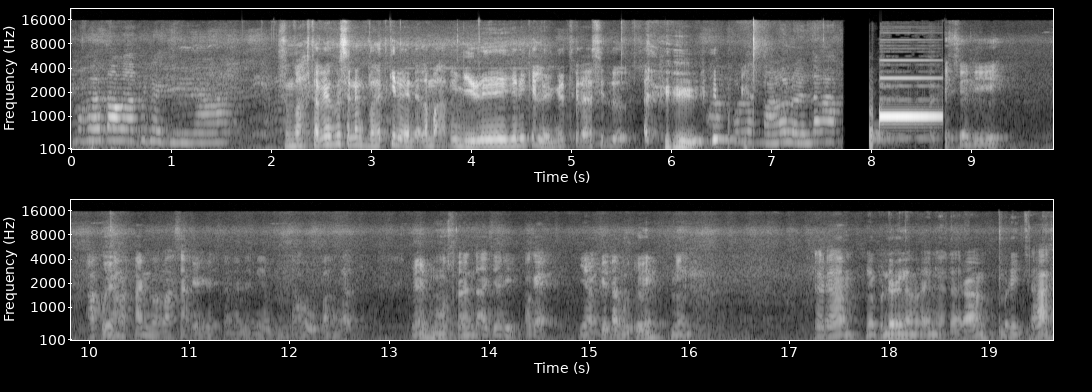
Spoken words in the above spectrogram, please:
Makanya tahu tapi dagingnya. Sumpah, tapi aku seneng banget kilo enak lemak pinggirnya gini kilo ngerti rasin lu. Aku mau lo entah aku. jadi aku yang akan memasak ya guys karena Daniel belum. Sebenarnya mau sekalian tak ajarin. Oke, yang kita butuhin nih garam, yang bener yang merah ini ya garam, merica,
